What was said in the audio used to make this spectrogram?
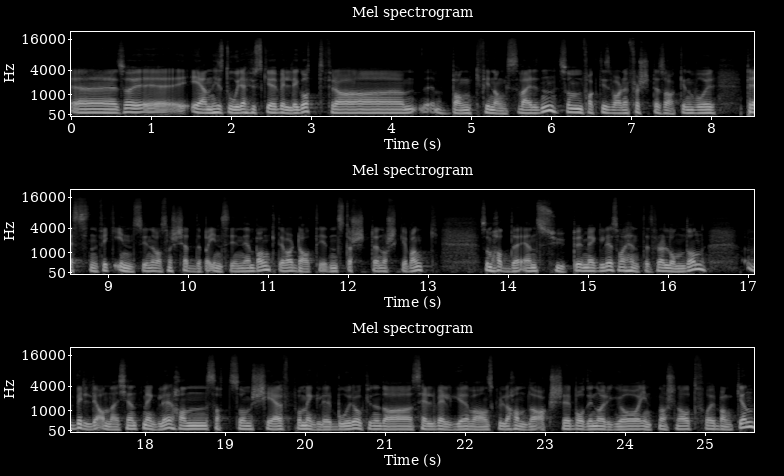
Eh, så eh, En historie jeg husker veldig godt fra bank-finansverden, som faktisk var den første saken hvor pressen fikk innsyn i hva som skjedde på innsiden i en bank. Det var datidens største norske bank, som hadde en supermegler som var hentet fra London. Veldig anerkjent megler. Han satt som sjef på meglerbordet og kunne da selv velge hva han skulle handle av aksjer både i Norge og internasjonalt for banken,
